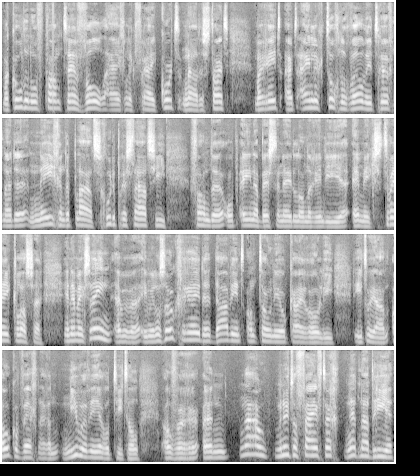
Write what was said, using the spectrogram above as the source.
Maar Koldenhoff kwam ten vol eigenlijk vrij kort na de start. Maar reed uiteindelijk toch nog wel weer terug naar de negende plaats. Goede prestatie van de op één na beste Nederlander in die eh, MX2-klasse. In MX1 hebben we inmiddels ook gereden. Daar wint Antonio Cairoli, de Italiaan, ook op weg naar een nieuwe wereldtitel. Over een nou, minuut of 50, net na drieën,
